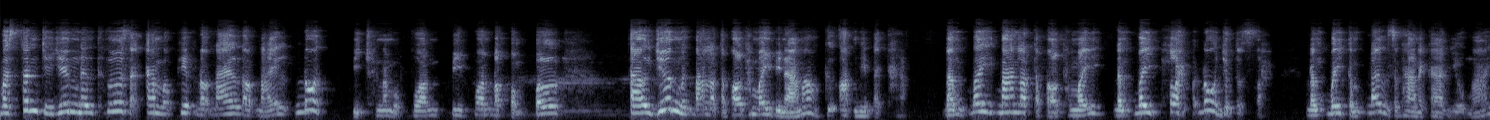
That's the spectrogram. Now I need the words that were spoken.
បើសិនជាយើងនៅធ្វើសកម្មភាពដដែលដដែលដូចពីឆ្នាំ2017តើយើងនឹងបានលទ្ធផលថ្មីពីណាមកគឺអត់មានដាច់ខាត ដើម្បីបានលទ្ធផលថ្មីដើម្បីផ្លាស់ប្ដូរយុទ្ធសាស្ត្រដើម្បីកម្ដៅស្ថានភាពនយោបាយ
